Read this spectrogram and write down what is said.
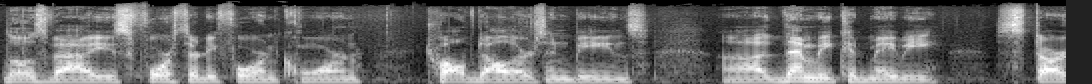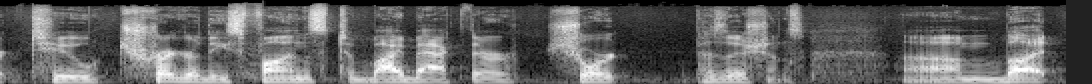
those values, 434 in corn, $12 in beans, uh, then we could maybe start to trigger these funds to buy back their short positions. Um, but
